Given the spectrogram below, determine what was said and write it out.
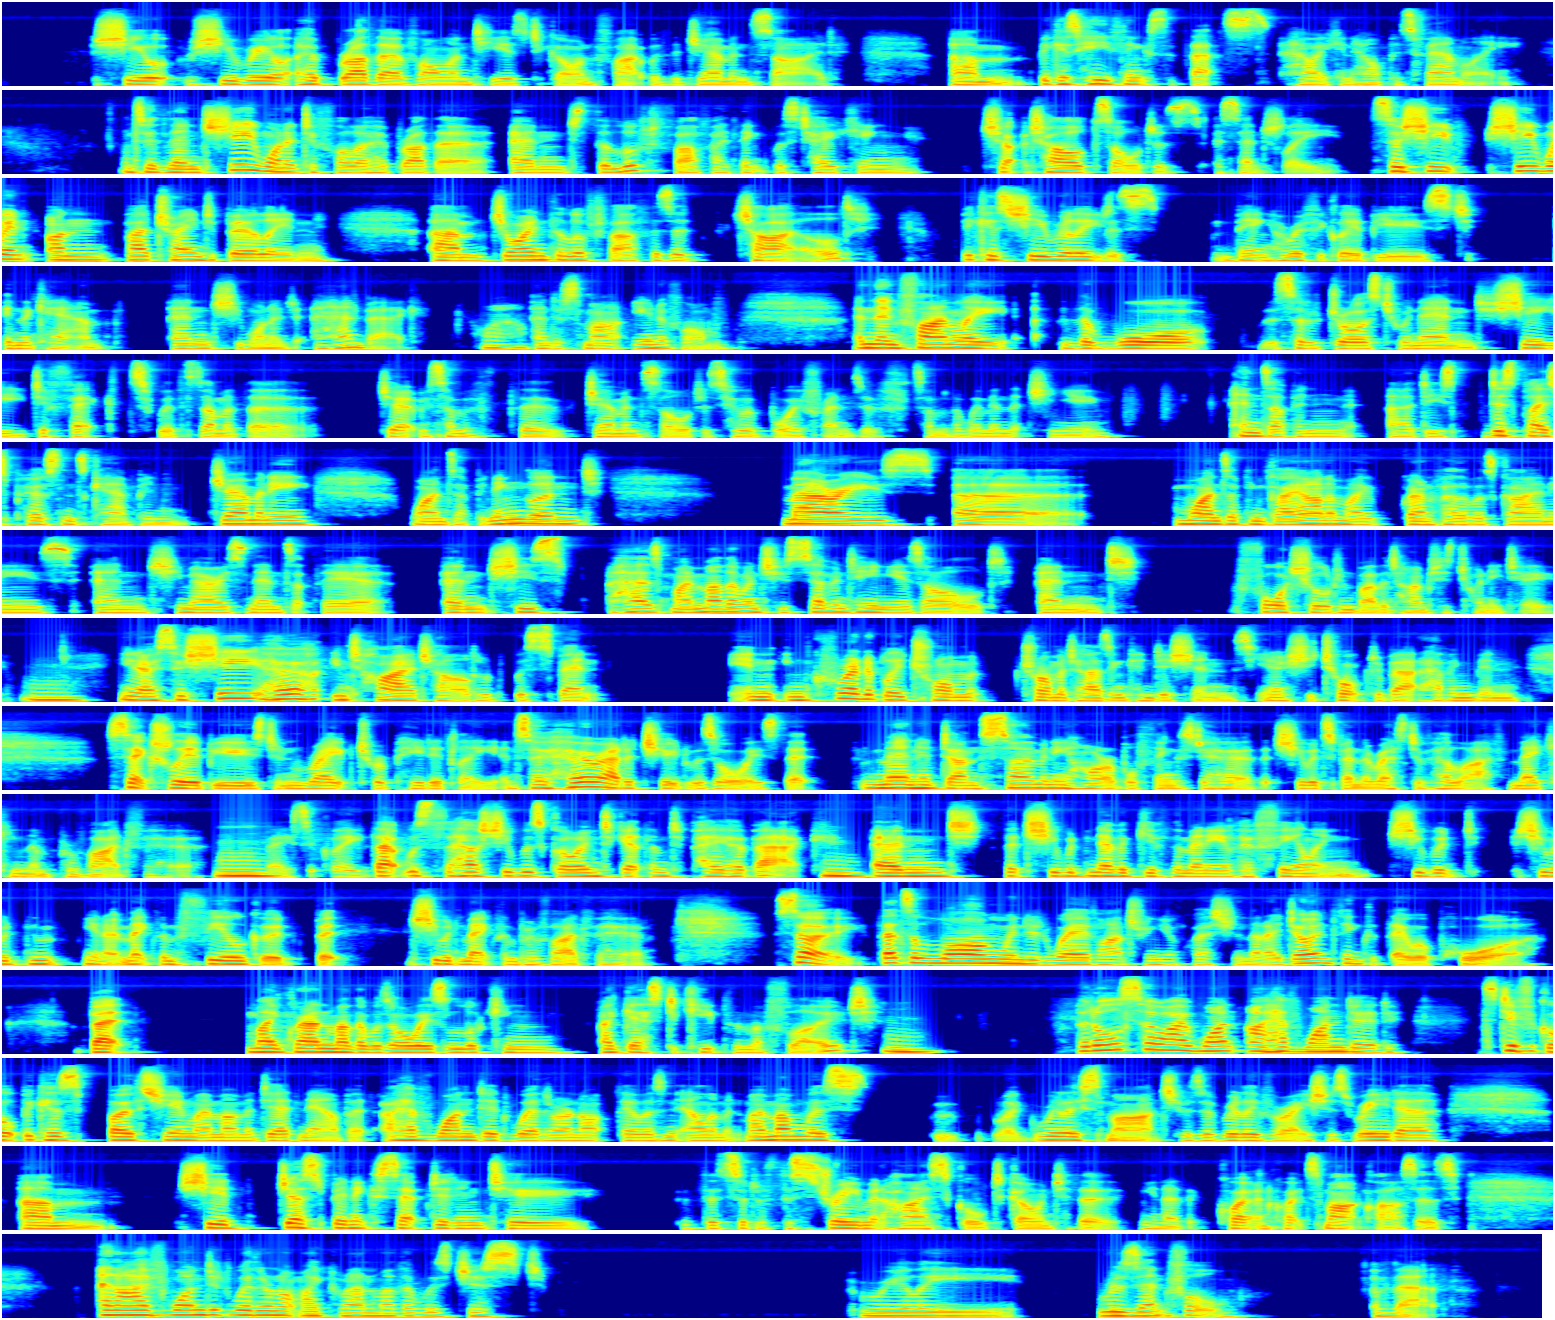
she she real her brother volunteers to go and fight with the German side um, because he thinks that that's how he can help his family. And so then she wanted to follow her brother, and the Luftwaffe, I think, was taking ch- child soldiers essentially. So she she went on by train to Berlin, um, joined the Luftwaffe as a child because she really was being horrifically abused in the camp, and she wanted a handbag Wow. and a smart uniform. And then finally, the war sort of draws to an end. She defects with some of the some of the German soldiers who were boyfriends of some of the women that she knew. Ends up in a dis- displaced persons camp in Germany, winds up in England, marries, uh, winds up in Guyana. My grandfather was Guyanese, and she marries and ends up there. And she's has my mother when she's 17 years old, and four children by the time she's 22 Mm. you know so she her entire childhood was spent in incredibly trauma, traumatizing conditions you know she talked about having been sexually abused and raped repeatedly and so her attitude was always that men had done so many horrible things to her that she would spend the rest of her life making them provide for her Mm. basically that was how she was going to get them to pay her back Mm. and that she would never give them any of her feeling she would she would you know make them feel good but she would make them provide for her so that's a long-winded way of answering your question that i don't think that they were poor but my grandmother was always looking i guess to keep them afloat. Mm. but also i want i have wondered it's difficult because both she and my mum are dead now but i have wondered whether or not there was an element my mum was uh, like really smart she was a really voracious reader. Um, she had just been accepted into the sort of the stream at high school to go into the you know the quote unquote smart classes. And i've wondered whether or not my grandmother was just really resentful of that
